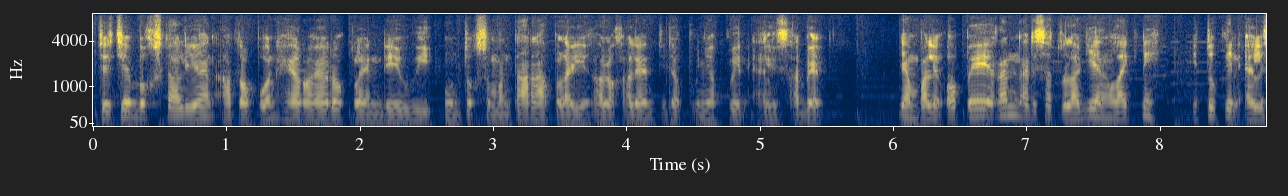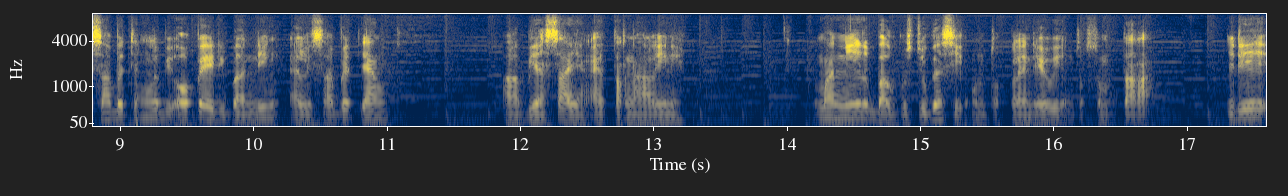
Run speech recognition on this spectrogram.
CC box kalian ataupun hero-hero klan Dewi untuk sementara apalagi kalau kalian tidak punya Queen Elizabeth. Yang paling OP kan ada satu lagi yang like nih, itu Queen Elizabeth yang lebih OP dibanding Elizabeth yang uh, biasa yang Eternal ini. Cuman ini bagus juga sih untuk klan Dewi untuk sementara. Jadi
